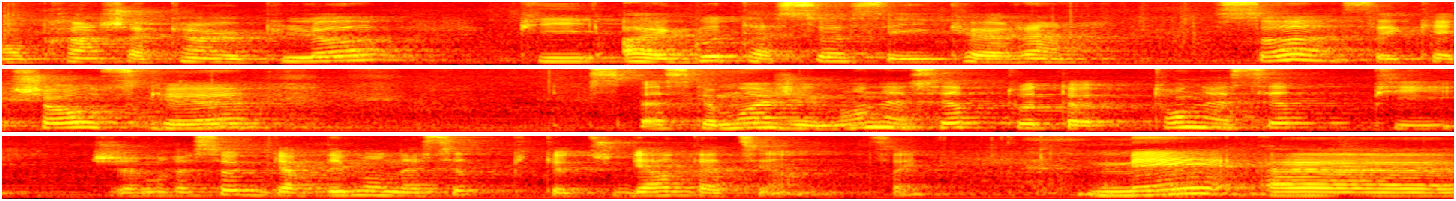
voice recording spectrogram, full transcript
on prend chacun un plat, puis ah, goûte à ça, c'est écœurant. Ça, c'est quelque chose que. C'est parce que moi, j'ai mon assiette, toi, tu as ton assiette, puis j'aimerais ça garder mon assiette, puis que tu gardes la tienne. Mais, euh,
